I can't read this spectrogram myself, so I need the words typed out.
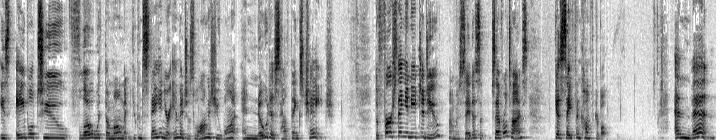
is able to flow with the moment. You can stay in your image as long as you want and notice how things change. The first thing you need to do, I'm going to say this several times, get safe and comfortable. And then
